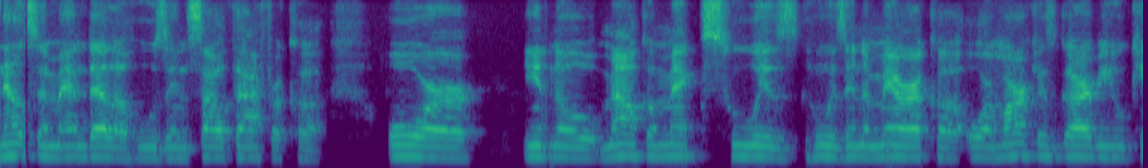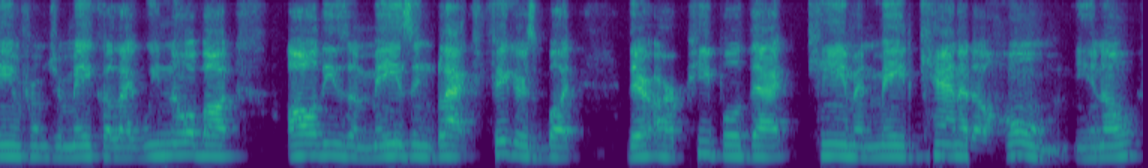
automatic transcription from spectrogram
Nelson Mandela, who's in South Africa, or you know Malcolm X, who is who is in America, or Marcus Garvey, who came from Jamaica. Like we know about all these amazing Black figures, but there are people that came and made Canada home, you know,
